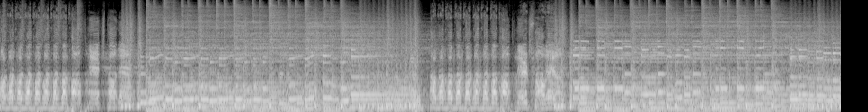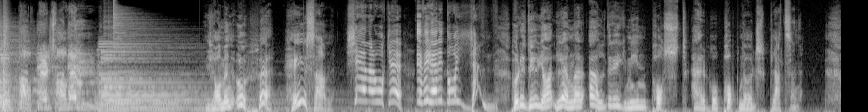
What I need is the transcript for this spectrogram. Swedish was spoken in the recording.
Pod, pod, pod, pod, pod, pod, pod, pod, Popnördspodden. Pod, pod, pod, pod, pod, pod, pod, pod, Popnördspodden. Popnördspodden. Ja men Uffe, hejsan! Tjenare Åke! Är vi här idag igen? Hörru du, jag lämnar aldrig min post här på Popnördsplatsen.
